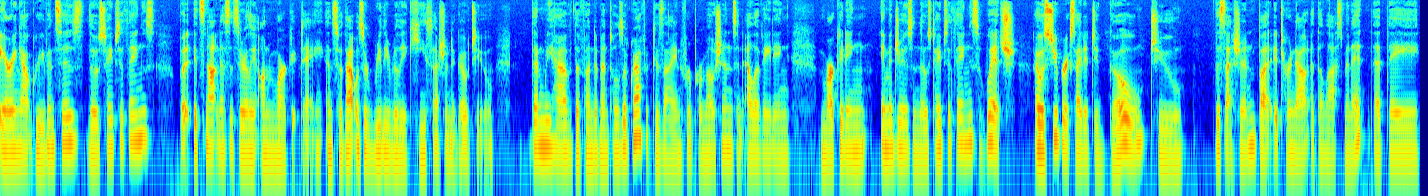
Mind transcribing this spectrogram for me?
airing out grievances, those types of things, but it's not necessarily on market day. And so that was a really, really key session to go to. Then we have the fundamentals of graphic design for promotions and elevating marketing images and those types of things, which I was super excited to go to the session, but it turned out at the last minute that they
